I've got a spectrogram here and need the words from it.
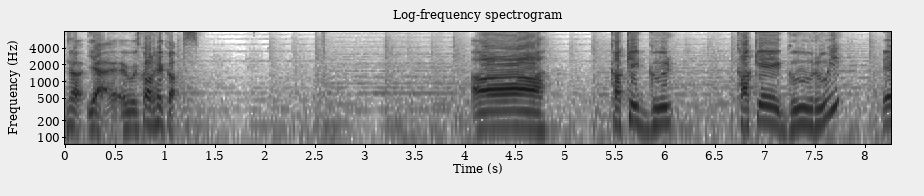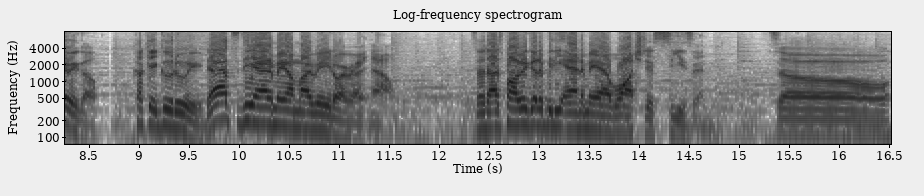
no, yeah, it was called Hiccups. Uh, Kakeguru, Kakegurui? There we go. Kakegurui. That's the anime on my radar right now. So that's probably gonna be the anime I watch this season. So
